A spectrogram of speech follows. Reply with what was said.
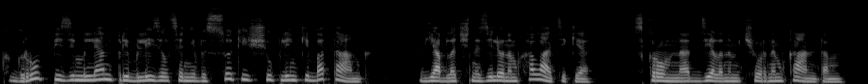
к группе землян приблизился невысокий щупленький ботанг в яблочно-зеленом халатике, скромно отделанным черным кантом.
